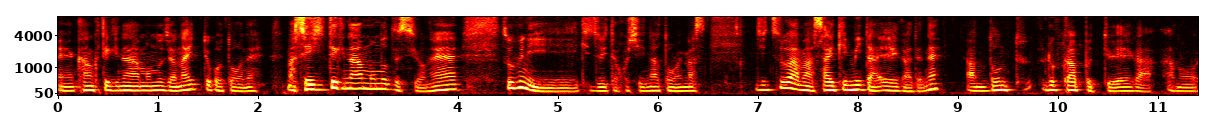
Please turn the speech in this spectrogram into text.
えー、科学的なものじゃないってことをね、まあ、政治的なものですよねそういうふうに気づいてほしいなと思います。実はまあ最近見た映画でね「あの Don't Look Up」っていう映画あの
